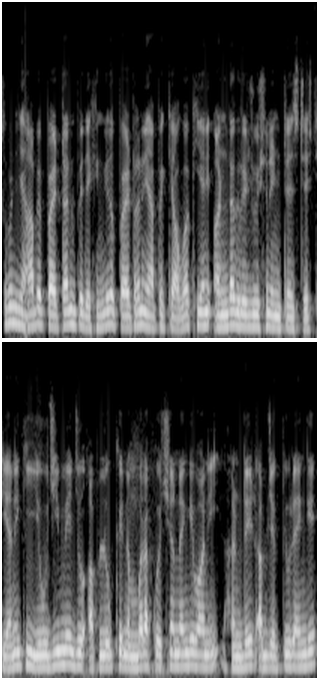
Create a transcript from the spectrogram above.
सो फ्रेंड यहाँ पे पैटर्न पे देखेंगे तो पैटर्न यहाँ पे क्या होगा कि यानी अंडर ग्रेजुएशन इंट्रेंस टेस्ट यानी कि यूजी में जो आप लोग के नंबर ऑफ़ क्वेश्चन रहेंगे, यानी हंड्रेड ऑब्जेक्टिव रहेंगे।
